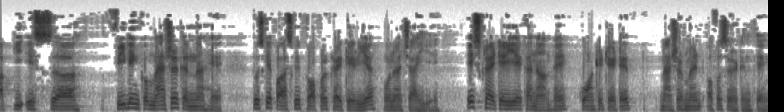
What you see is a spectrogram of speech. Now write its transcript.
آپ کی اس فیلنگ کو میجر کرنا ہے تو اس کے پاس کوئی پراپر کرائٹیریا ہونا چاہیے اس کرائٹیریا کا نام ہے quantitative measurement of a certain thing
